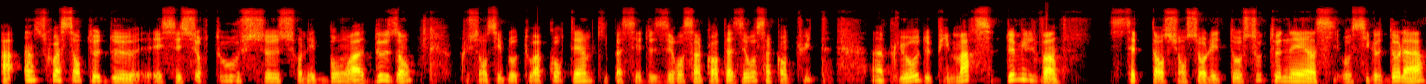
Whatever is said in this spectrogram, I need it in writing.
à 1,62. Et c'est surtout ceux sur les bons à 2 ans, plus sensibles au taux à court terme, qui passaient de 0,50 à 0,58, un plus haut depuis mars 2020. Cette tension sur les taux soutenait ainsi aussi le dollar,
